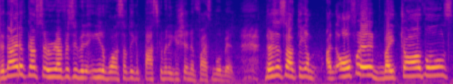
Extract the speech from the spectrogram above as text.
The Knight of Cups are represented with the Eight of Wands, something of fast communication and fast movement. There's a something, an offered by travels,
